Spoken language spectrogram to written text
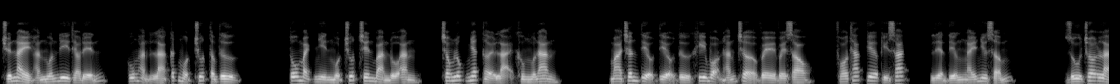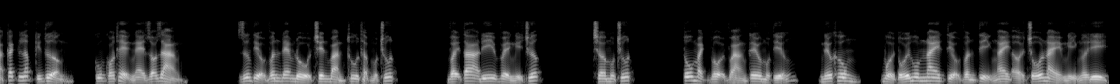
chuyến này hắn muốn đi theo đến, cũng hẳn là cất một chút tâm tư. Tô mạch nhìn một chút trên bàn đồ ăn, trong lúc nhất thời lại không muốn ăn. Mà chân tiểu tiểu từ khi bọn hắn trở về về sau, phó thác kia kỳ sát, liền tiếng ngáy như sấm. Dù cho là cách lấp ký tưởng, cũng có thể nghe rõ ràng. Dương tiểu vân đem đồ trên bàn thu thập một chút. Vậy ta đi về nghỉ trước. Chờ một chút tô mạch vội vàng kêu một tiếng, nếu không, buổi tối hôm nay tiểu vân tỷ ngay ở chỗ này nghỉ ngơi đi.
